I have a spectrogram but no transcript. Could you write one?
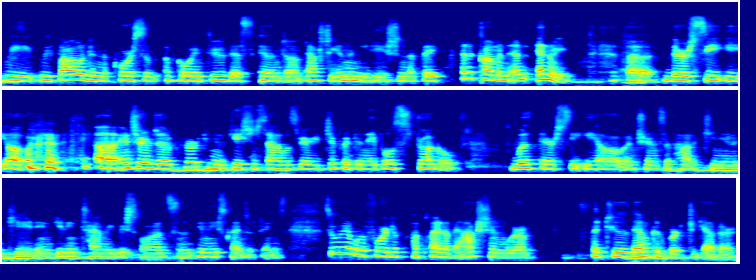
we, we found in the course of, of going through this and um, actually in the mediation that they had a common en- enemy, uh, their CEO, uh, in terms of her communication style was very different and they both struggled with their CEO in terms of how to communicate and getting timely response and, and these kinds of things. So we were able to forge a, a plan of action where the two of them could work together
